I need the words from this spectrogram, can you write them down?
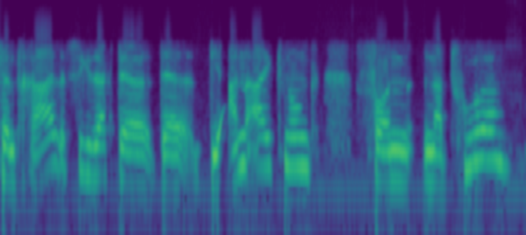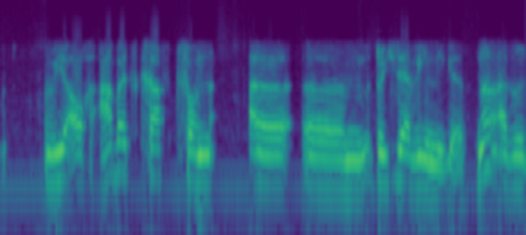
Zentral ist, wie gesagt, der, der, die Aneignung von Natur wie auch Arbeitskraft von äh, ähm, durch sehr wenige. Ne? Also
